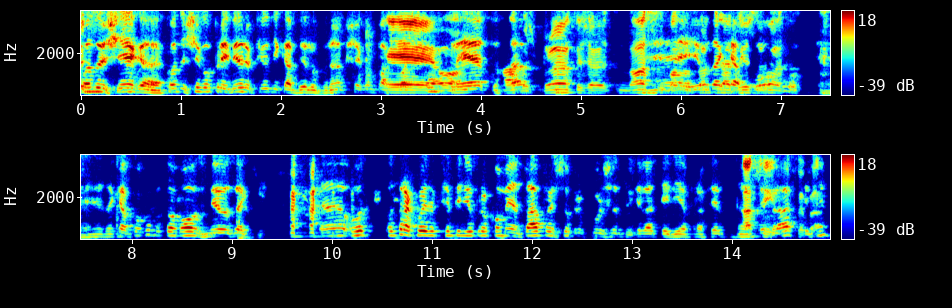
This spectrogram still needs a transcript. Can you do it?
quando, chega, quando chega o primeiro fio de cabelo branco, chega um pacote é, completo. Ó, tá? brancos, já, nossa, é, eu daqui, a pouco, é, daqui a pouco eu vou tomar os meus aqui. Uh, outra coisa que você pediu para comentar foi sobre o curso de filateria para ah, sim, né?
